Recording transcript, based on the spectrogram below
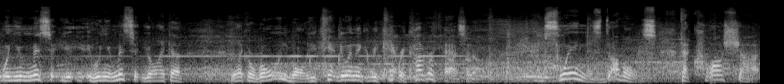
when you miss it, you, when you miss it, you're like a you're like a rolling ball. You can't do anything. You can't recover fast enough. Swings, doubles, that cross shot.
